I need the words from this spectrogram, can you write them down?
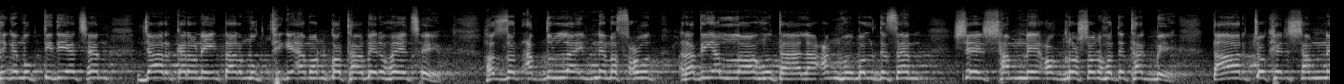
থেকে মুক্তি দিয়েছেন, যার কারণে তার মুখ থেকে এমন কথা বের হয়েছে। হজরত আব্দুল্লাহ ইবনে মাসউদ রাদিয়াল্লাহু তাআলা আনহু বলতেছেন, সে সামনে অগ্রসর হতে থাকবে, তার চোখের সামনে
